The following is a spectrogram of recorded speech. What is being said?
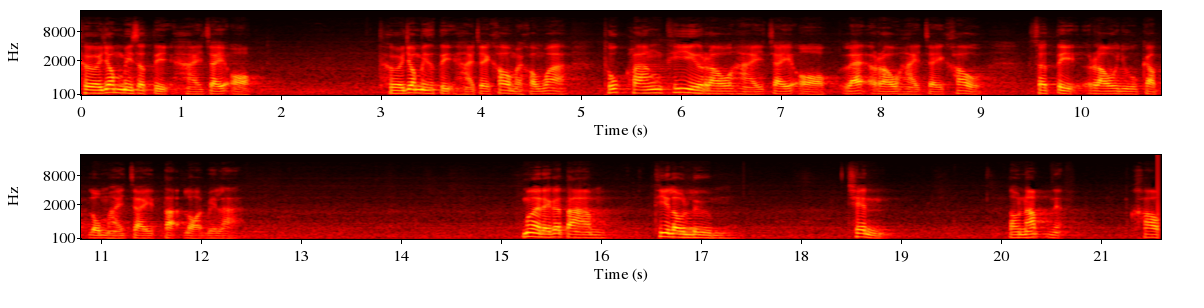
เธอย่อมมีสติหายใจออก เธอย่อมมีสติหายใจเข้าหมายความว่า ทุกครั้งที่เราหายใจออกและเราหายใจเข้า สติเราอยู่กับลมหายใจตลอดเวลา เมื่อใดก็ตามที่เราลืม เช่น เรานับเนี่ยเข้า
